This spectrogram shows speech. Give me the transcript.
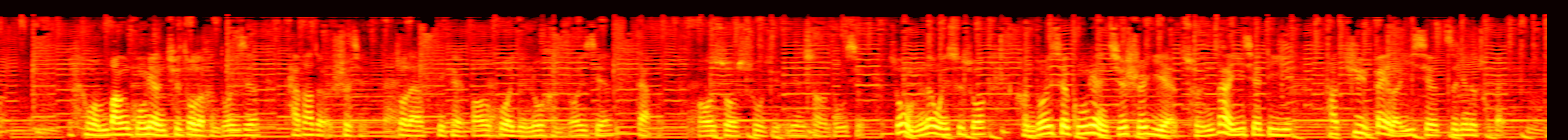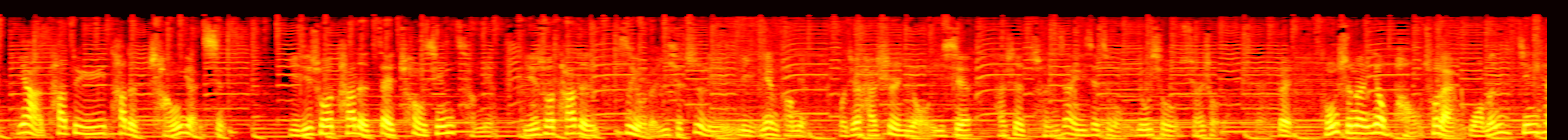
我们帮公链去做了很多一些开发者的事情，做了 SDK，包括引入很多一些 Step。包括说数据链上的东西，所以我们认为是说很多一些公链其实也存在一些第一，它具备了一些资金的储备；第二，它对于它的长远性，以及说它的在创新层面，以及说它的自有的一些治理理念方面，我觉得还是有一些，还是存在一些这种优秀选手的。对，同时呢，要跑出来，我们今天。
